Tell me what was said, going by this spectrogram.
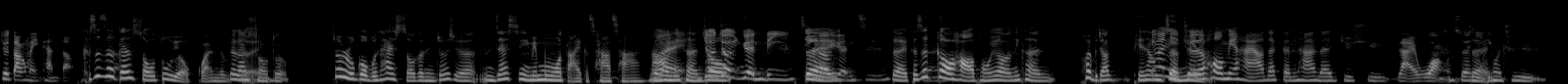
就当没看到。可是这跟熟度有关，对不这？跟熟度，就如果不太熟的，你就会觉得你在心里面默默打一个叉叉，然后你可能就就远离，敬而对远之。对。可是对够好的朋友，你可能会比较偏因为向正面。你觉得后面还要再跟他再继续来往，所以你一定会去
